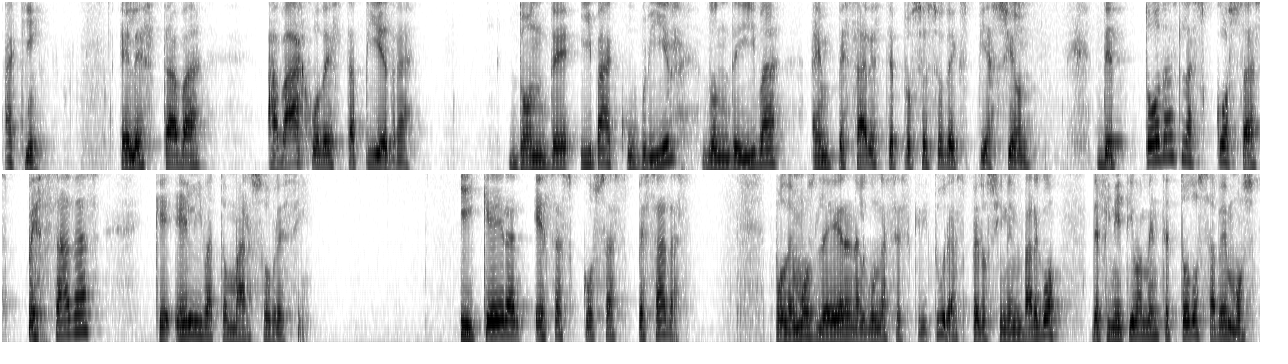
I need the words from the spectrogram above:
aquí. Él estaba abajo de esta piedra donde iba a cubrir, donde iba a empezar este proceso de expiación de todas las cosas pesadas que Él iba a tomar sobre sí. ¿Y qué eran esas cosas pesadas? Podemos leer en algunas escrituras, pero sin embargo, definitivamente todos sabemos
